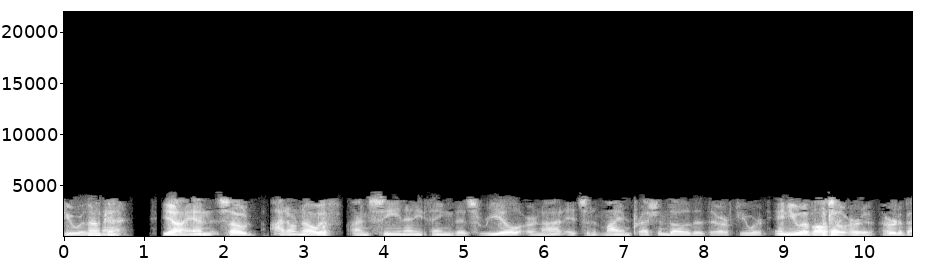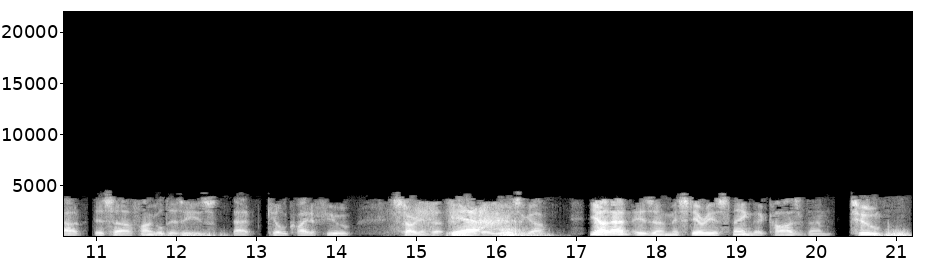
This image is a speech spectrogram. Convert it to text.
fewer than Okay. that. Yeah, and so I don't know if I'm seeing anything that's real or not. It's my impression, though, that there are fewer. And you have also Okay. heard heard about this uh, fungal disease that killed quite a few, starting about three Yeah. or four years ago. Yeah, that is a mysterious thing that caused them to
